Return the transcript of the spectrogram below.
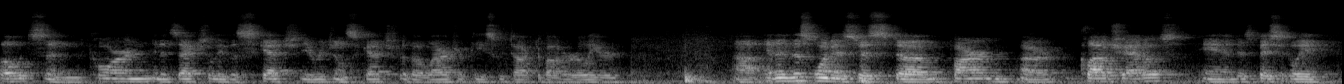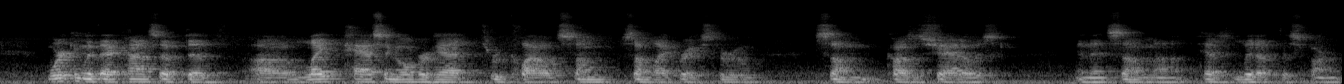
oats and corn, and it's actually the sketch, the original sketch for the larger piece we talked about earlier. Uh, and then this one is just um, farm uh, cloud shadows, and it's basically working with that concept of uh, light passing overhead through clouds. Some some light breaks through, some causes shadows, and then some uh, has lit up this farm.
